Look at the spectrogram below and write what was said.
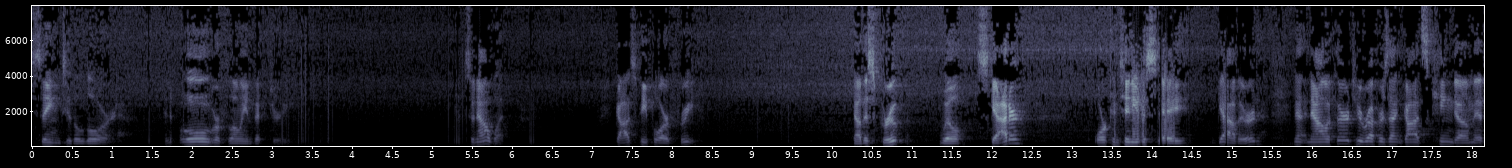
Sing to the Lord, an overflowing victory. So now what? God's people are free. Now, this group will scatter or continue to stay gathered. Now, if they're to represent God's kingdom, if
